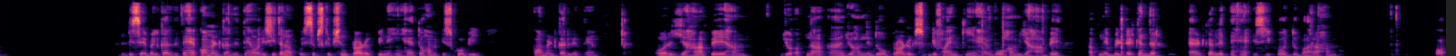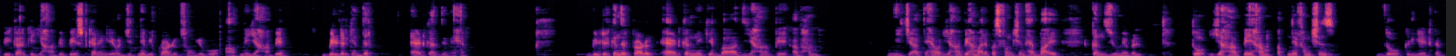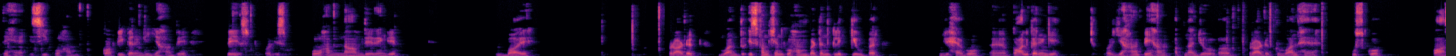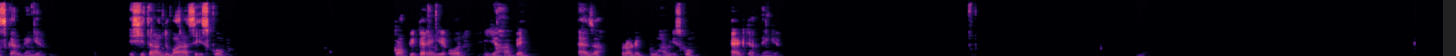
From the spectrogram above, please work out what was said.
डिसेबल कर देते हैं कमेंट कर देते हैं। और इसी तरह कोई सब्सक्रिप्शन प्रोडक्ट भी नहीं है तो हम इसको भी कमेंट कर लेते हैं। और यहाँ पे हम जो अपना जो हमने दो प्रोडक्ट्स डिफाइन किए हैं, वो हम यहाँ पे अपने बिल्डर के अंदर ऐड कर लेते हैं। इसी को दोबारा हम कॉपी करके यहाँ पे पेस्ट करेंगे और जितने भी प्रोडक्ट्स होंगे वो आपने यहाँ पे बिल्डर के अंदर ऐड कर देने हैं। बिल्डर के अंदर प्रोडक्ट ऐड करने के बाद यहाँ पे अब हम नीचे आते हैं और यहाँ पे हमारे पास फ़ंक्शन है बाय कंज्यूमेबल तो यहाँ पे हम अपने फ़ंक्शंस दो क्रिएट करते हैं, इसी को हम कॉपी करेंगे यहाँ पे पेस्ट और इसको हम नाम दे देंगे बाय प्रोडक्ट वन तो इस फ़ंक्शन को हम बटन क्लिक के ऊपर जो है वो कॉल करेंगे। और यहाँ पे हम अपना जो प्रोडक्ट वन है, उसको पास कर देंगे। इसी तरह दोबारा से इसको कॉपी करेंगे और यहाँ पे एज अ प्रोडक्ट टू हम इसको ऐड कर देंगे।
